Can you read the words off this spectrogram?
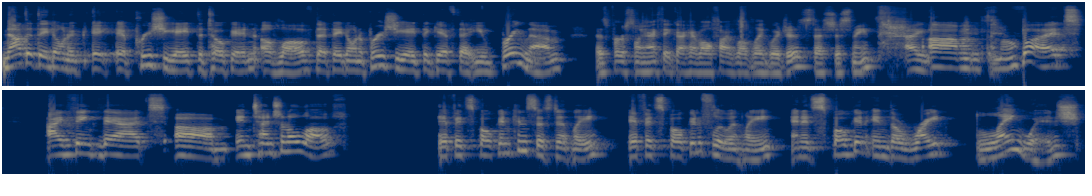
not that they don't a- appreciate the token of love, that they don't appreciate the gift that you bring them. As personally, I think I have all five love languages. That's just me. I um, them all. But I think that um, intentional love, if it's spoken consistently, if it's spoken fluently, and it's spoken in the right language,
